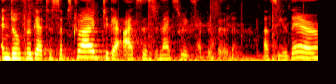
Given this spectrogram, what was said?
And don't forget to subscribe to get access to next week's episode. I'll see you there.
